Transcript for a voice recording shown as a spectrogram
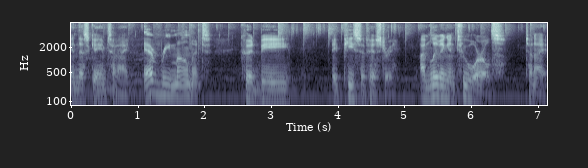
in this game tonight, every moment could be a piece of history. I'm living in two worlds tonight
